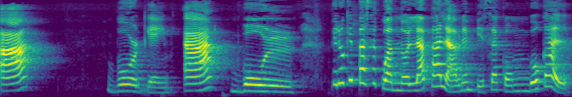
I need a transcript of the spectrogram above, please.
A board game. A ball. Pero ¿qué pasa cuando la palabra empieza con vocal?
